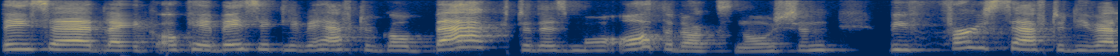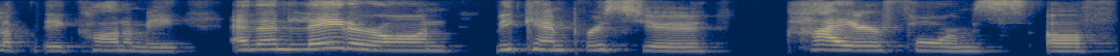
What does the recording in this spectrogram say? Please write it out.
They said, like, okay, basically, we have to go back to this more orthodox notion. We first have to develop the economy, and then later on, we can pursue higher forms of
